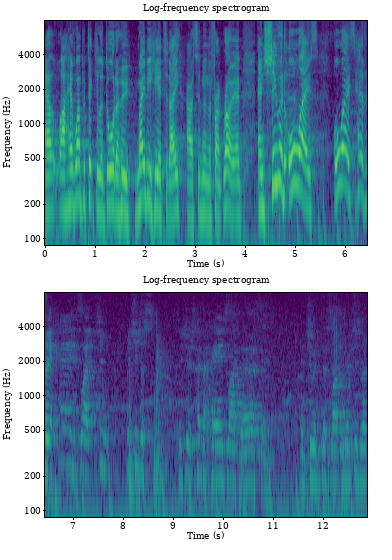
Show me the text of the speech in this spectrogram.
our, I have one particular daughter who may be here today, uh, sitting in the front row, and, and she would always always have her hands like, she, when she just, she just have her hands like this, and, and she would just like, whenever she's around,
